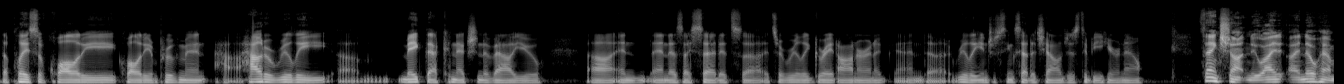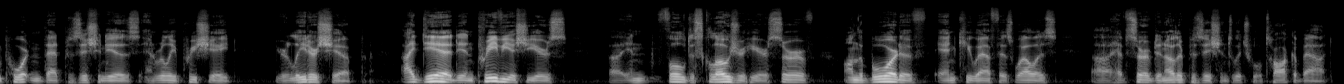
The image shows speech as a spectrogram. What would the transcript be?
the place of quality, quality improvement, how to really um, make that connection to value. Uh, and and as I said, it's uh, it's a really great honor and a and a really interesting set of challenges to be here now. Thanks, Shantanu. I, I know how important that position is, and really appreciate your leadership. I did in previous years, uh, in full disclosure here, serve on the board of NQF as well as uh, have served in other positions, which we'll talk about,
